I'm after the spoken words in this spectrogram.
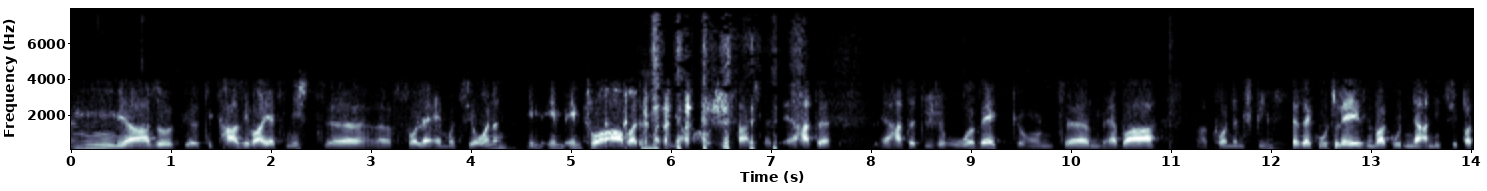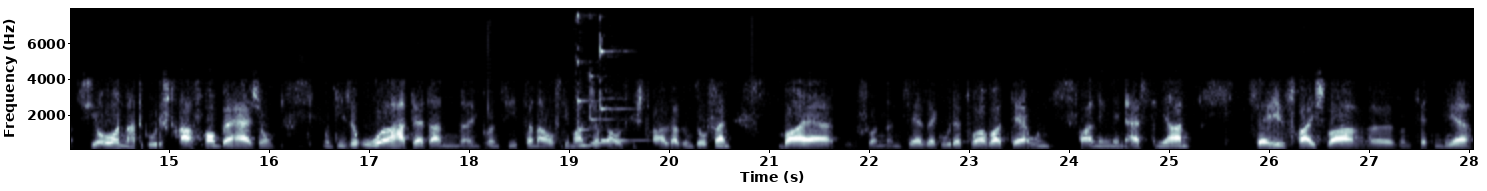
Mm, Ja, also äh, die Kasi war jetzt nicht äh, äh, voller Emotionen im, im, im Tor, aber das hat ihn ja auch ausgezeichnet. Er hatte, er hatte diese Ruhe weg und ähm, er war, er konnte ein Spiel sehr, sehr gut lesen, war gut in der Antizipation, hatte gute Strafraumbeherrschung und diese Ruhe hat er dann im Prinzip dann auch auf die Mannschaft ausgestrahlt. Also insofern war er schon ein sehr, sehr guter Torwart, der uns vor allen Dingen in den ersten Jahren sehr hilfreich war, äh, sonst hätten wir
